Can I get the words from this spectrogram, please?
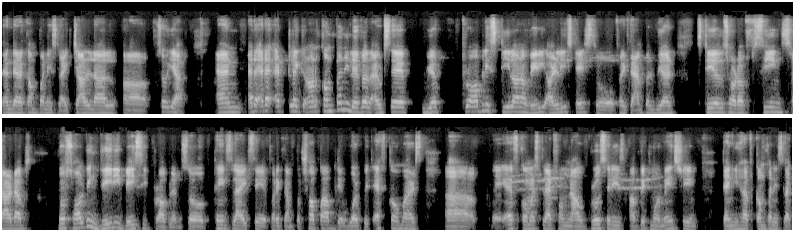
then there are companies like chaldal uh, so yeah. And at, at, at like on a company level i would say we are probably still on a very early stage. So for example we are still sort of seeing startups were solving very basic problems. So things like, say, for example, ShopUp, they work with F-commerce, uh, F-commerce platform now, groceries a bit more mainstream. then you have companies like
